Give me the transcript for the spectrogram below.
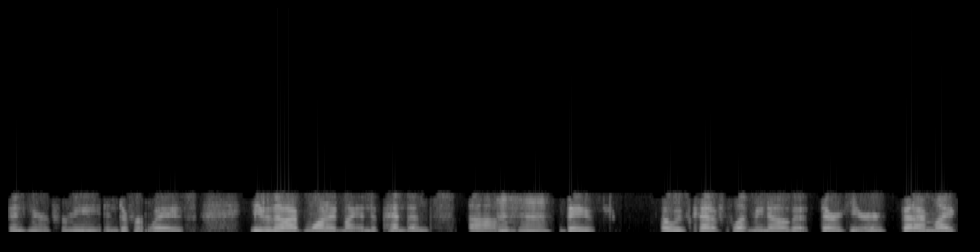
been here for me in different ways even though i've wanted my independence um Mhm. they've always kind of let me know that they're here but i'm like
